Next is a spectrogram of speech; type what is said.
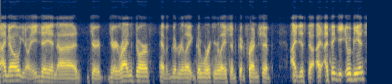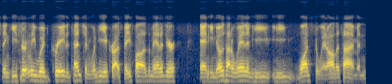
I know, you know, AJ and uh, Jerry, Jerry Reinsdorf have a good relate, good working relationship, good friendship. I just uh, I, I think it would be interesting. He certainly would create attention when he across baseball as a manager, and he knows how to win, and he he wants to win all the time, and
